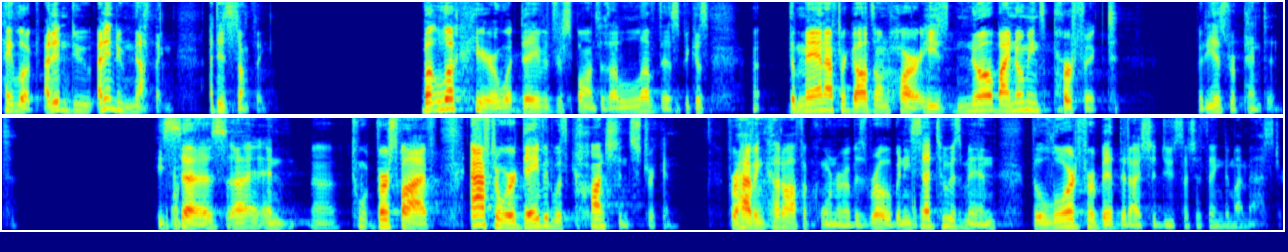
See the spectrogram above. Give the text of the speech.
hey, look, I didn't do, I didn't do nothing. I did something. But look here what David's response is. I love this because uh, the man after God's own heart, he's no by no means perfect, but he is repentant. He says uh, in uh, tw- verse 5 Afterward, David was conscience stricken for having cut off a corner of his robe. And he said to his men, The Lord forbid that I should do such a thing to my master.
